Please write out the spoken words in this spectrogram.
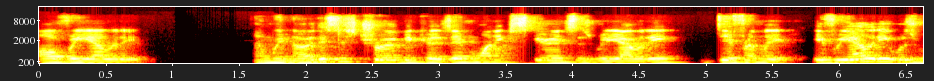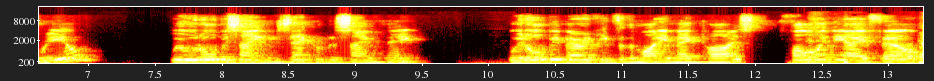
of reality. And we know this is true because everyone experiences reality differently. If reality was real, we would all be saying exactly the same thing. We'd all be barracking for the mighty magpies, following the AFL,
